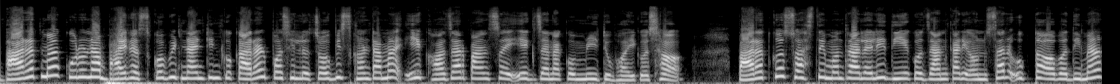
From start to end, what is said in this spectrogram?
भारतमा कोरोना भाइरस कोविड नाइन्टिनको कारण पछिल्लो चौबिस घण्टामा एक हजार पाँच सय एकजनाको मृत्यु भएको छ। भारतको स्वास्थ्य मन्त्रालयले दिएको जानकारी अनुसार उक्त अवधिमा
